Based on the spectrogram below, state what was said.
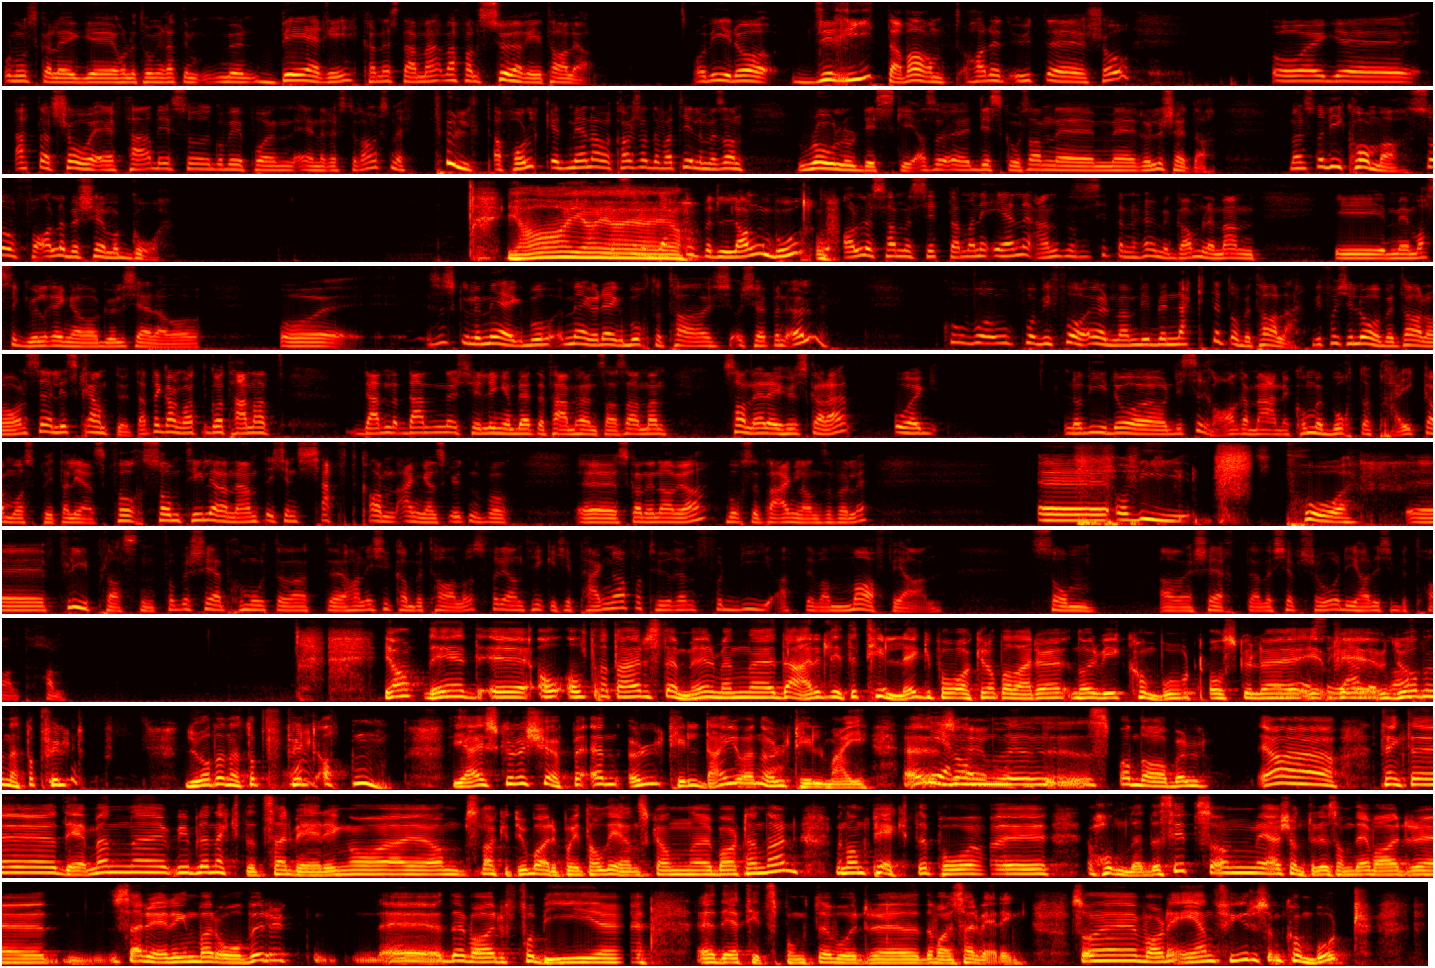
og nå skal jeg uh, holde tungen rett i munnen. Beri, kan det stemme? I hvert fall sør i Italia. Og vi da drita varmt hadde et uteshow. Og eh, etter at showet er ferdig, så går vi på en, en restaurant som er fullt av folk. Jeg mener kanskje at det var til og med sånn roller disky, altså eh, disco sånn eh, med rulleskøyter. Mens når vi kommer, så får alle beskjed om å gå. Ja, ja, ja. ja. Og så er det dekket opp et langbord hvor alle sammen sitter. Men i ene enden så sitter det en haug med gamle menn i, med masse gullringer og gullkjeder. Og, og så skulle meg, meg og deg bort og, ta, og kjøpe en øl. Hvor, hvor, hvor vi får øl, men vi blir nektet å betale. Vi får ikke lov å betale, og han ser litt skremt ut. Dette kan godt, godt hende at den, denne kyllingen ble til fem høns, altså, men sånn er det jeg husker det. Og når vi da, disse rare mennene, kommer bort og preiker med oss på italiensk For som tidligere nevnt, ikke en kjeft kan engelsk utenfor uh, Skandinavia. Bortsett fra England, selvfølgelig. Eh, og vi på eh, flyplassen får beskjed av promotoren at eh, han ikke kan betale oss fordi han fikk ikke penger for turen fordi at det var mafiaen som arrangerte eller kjøpte showet, og de hadde ikke betalt han. Ja, det, det, alt dette her stemmer, men eh, det er et lite tillegg på akkurat det der eh, når vi kom bort og skulle. Du hadde nettopp fylt du hadde nettopp fylt 18. Jeg skulle kjøpe en øl til deg og en øl til meg. Eh, Sånn eh, spandabel. Ja, tenkte det, men eh, vi ble nektet servering, og eh, han snakket jo bare på italiensk, han eh, bartenderen. Men han pekte på eh, håndleddet sitt, som jeg skjønte liksom det var eh, Serveringen var over. Det, det var forbi eh, det tidspunktet hvor eh, det var servering. Så eh, var det en fyr som kom bort.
